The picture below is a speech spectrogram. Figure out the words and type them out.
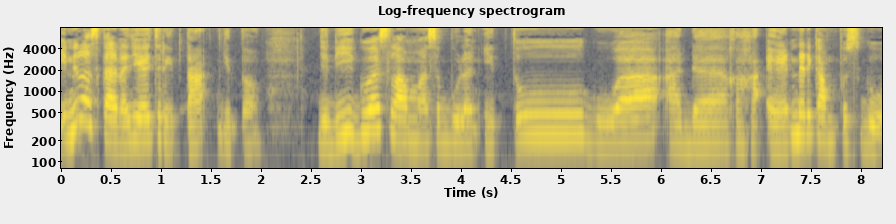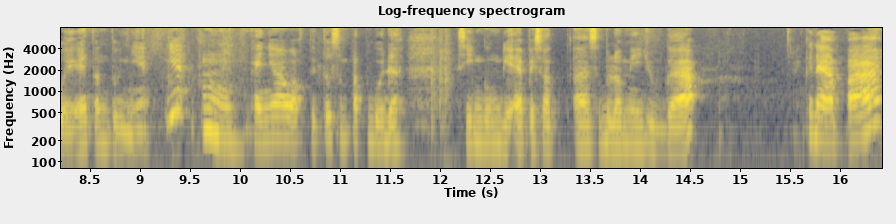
inilah sekalian aja ya cerita gitu. Jadi gue selama sebulan itu gue ada KKN dari kampus gue tentunya. Ya, kayaknya waktu itu sempat gue udah singgung di episode uh, sebelumnya juga. Kenapa?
